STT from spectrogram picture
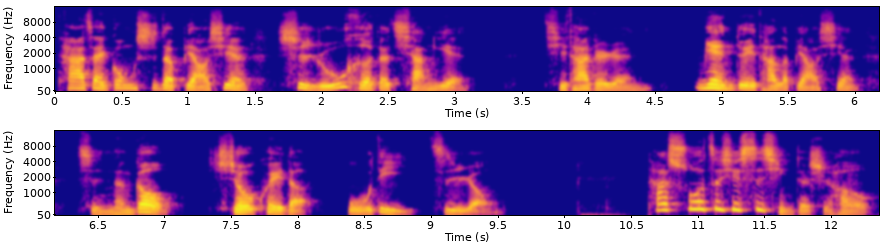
他在公司的表现是如何的抢眼，其他的人面对他的表现只能够羞愧的无地自容。他说这些事情的时候，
